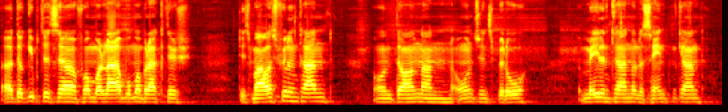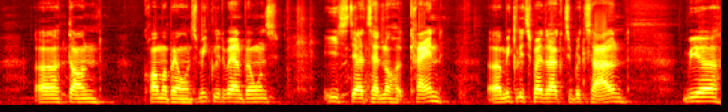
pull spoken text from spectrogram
da gibt es ein Formular, wo man praktisch das mal ausfüllen kann und dann an uns ins Büro mailen kann oder senden kann. Äh, dann kann man bei uns Mitglied werden. Bei uns ist derzeit noch kein äh, Mitgliedsbeitrag zu bezahlen. Wir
